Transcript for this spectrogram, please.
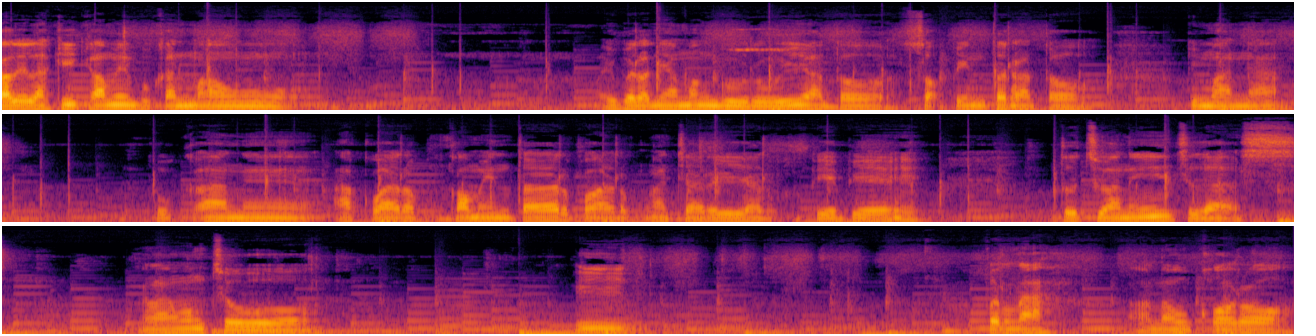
sekali lagi kami bukan mau ibaratnya menggurui atau sok pinter atau gimana. Bukan aku harap komentar aku harap ngajari harap biaya tujuan ini jelas. Wong Jawa i pernah ana ukara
